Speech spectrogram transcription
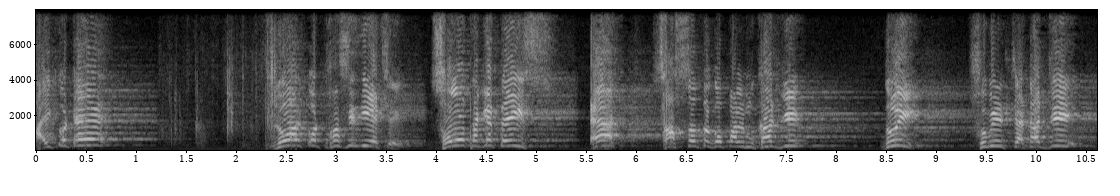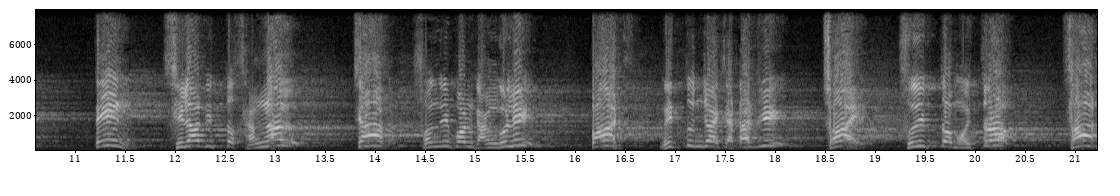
হাইকোর্টে লোয়ার কোর্ট ফাঁসি দিয়েছে, ষোলো থেকে তেইশ, এক, শাশ্বত গোপাল মুখার্জি, দুই, সুবীর চ্যাটার্জি, তিন, শিলাদিত্য সান্যাল, চার সন্দীপন গাঙ্গুলি, পাঁচ, মৃত্যুঞ্জয় চ্যাটার্জি, ছয়, সুদীপ্ত মৈত্র সাত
